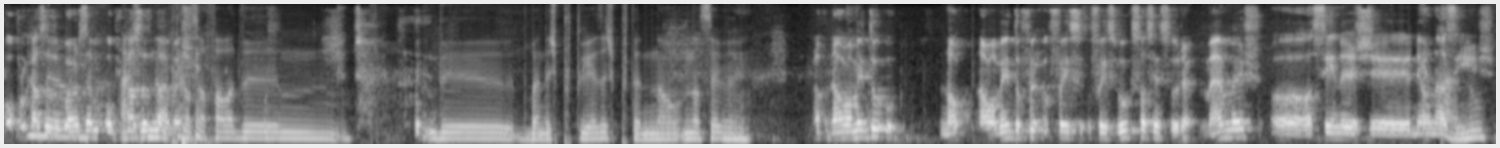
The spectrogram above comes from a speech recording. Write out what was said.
ou por causa não, do Borzam, ou por causa de não, mamas. Porque ele só fala de, de, de, bandas portuguesas, portanto não, não sei bem. Normalmente o, normalmente o Facebook só censura mamas ou cenas eh, neonazis.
